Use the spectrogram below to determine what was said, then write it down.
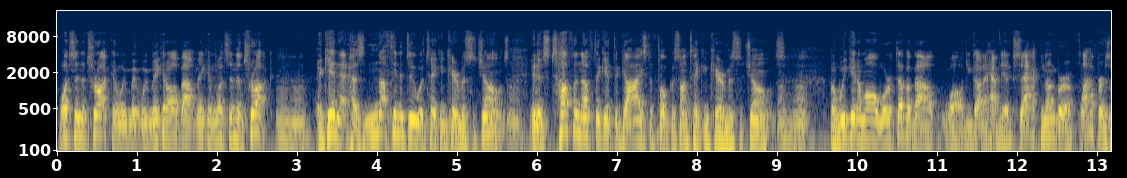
What's in the truck, and we, we make it all about making what's in the truck. Mm-hmm. Again, that has nothing to do with taking care of Mrs. Jones. Mm. And it's tough enough to get the guys to focus on taking care of Mrs. Jones. But we get them all worked up about, well, you got to have the exact number of flappers.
